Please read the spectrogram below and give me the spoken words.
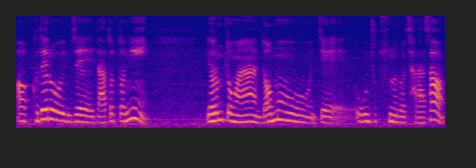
어, 그대로 이제 놔뒀더니 여름 동안 너무 이제 우죽순으로 자라서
